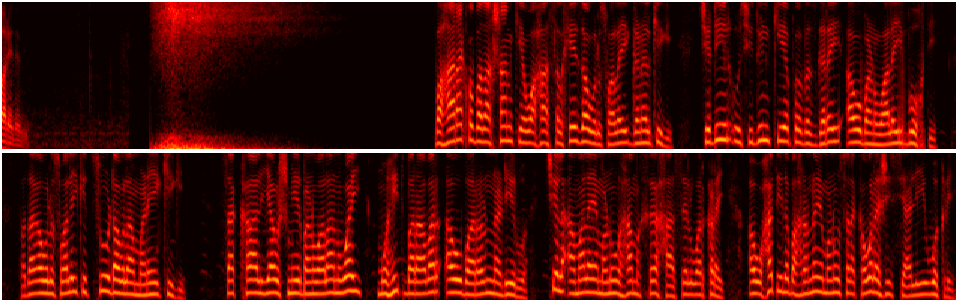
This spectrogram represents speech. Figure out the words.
واردوي. بهارک په بدخشان کې یوه حاصل خېزه ولسوالۍ ګڼل کېږي چې ډېر اوسېدونکي یې په بزګرۍ او بڼوالۍ بوخت دي. په دغه ولسوالۍ کې څو ډوله مڼې کېږي. سږ کال یو شمېر بڼوالان وايي، محیط برابر او بارانونه ډېر و چې له امله یې مڼو هم ښه حاصل ورکړی او حتي له بهرنیو مڼو سره کولای شي سیالي وکړي.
